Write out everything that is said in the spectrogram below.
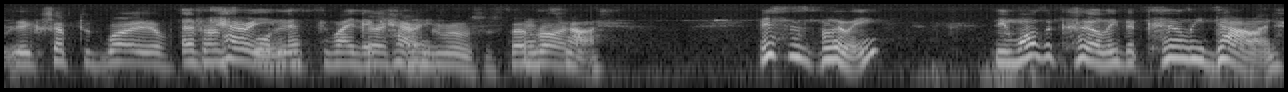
uh, the accepted way of, Of carrying, that's the way they ca- carry. kangaroos? Is that That's right? right. This is Bluey. There was a Curly, but Curly died.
